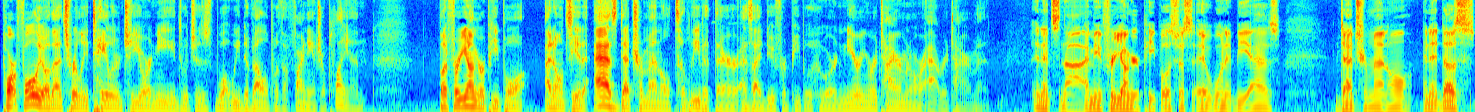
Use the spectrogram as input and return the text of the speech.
portfolio that's really tailored to your needs, which is what we develop with a financial plan. But for younger people, I don't see it as detrimental to leave it there as I do for people who are nearing retirement or at retirement. And it's not. I mean, for younger people, it's just it wouldn't be as detrimental. And it does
